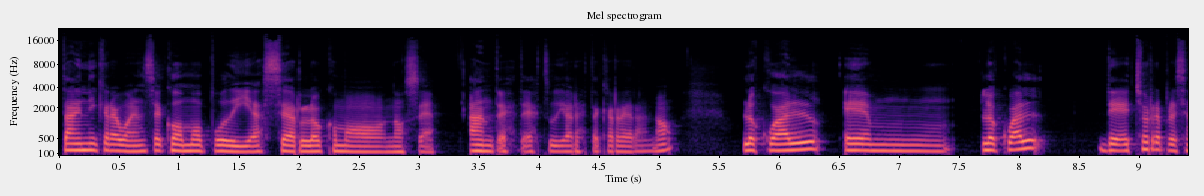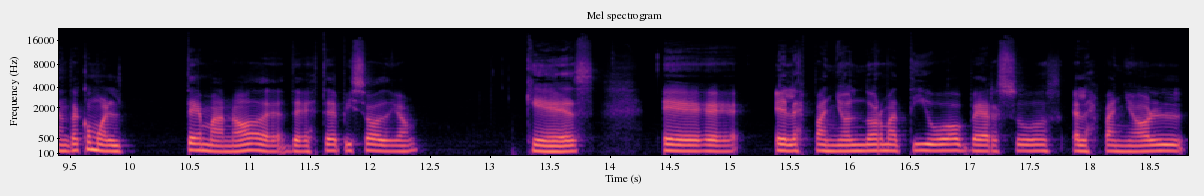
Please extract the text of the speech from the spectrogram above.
tan nicaragüense como podía serlo como, no sé, antes de estudiar esta carrera, ¿no? Lo cual, em, lo cual de hecho representa como el tema, ¿no? De, este episodio, que es eh, el español normativo versus el español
